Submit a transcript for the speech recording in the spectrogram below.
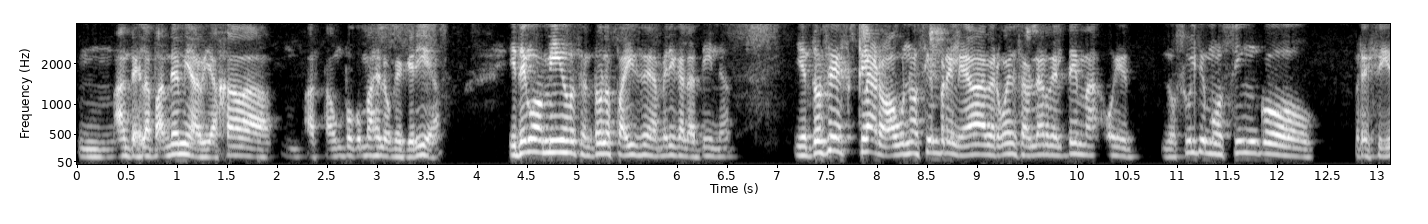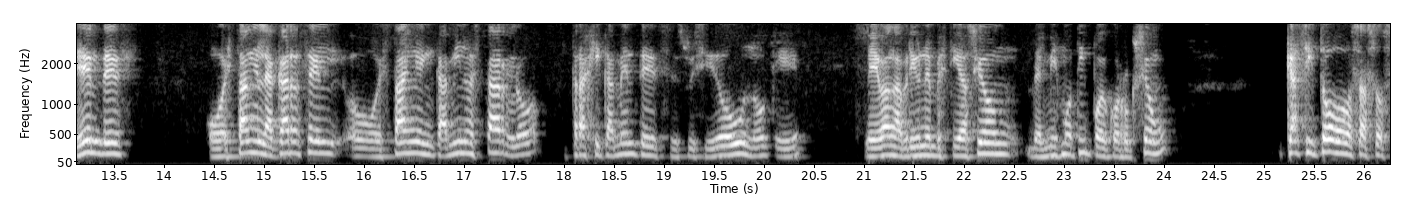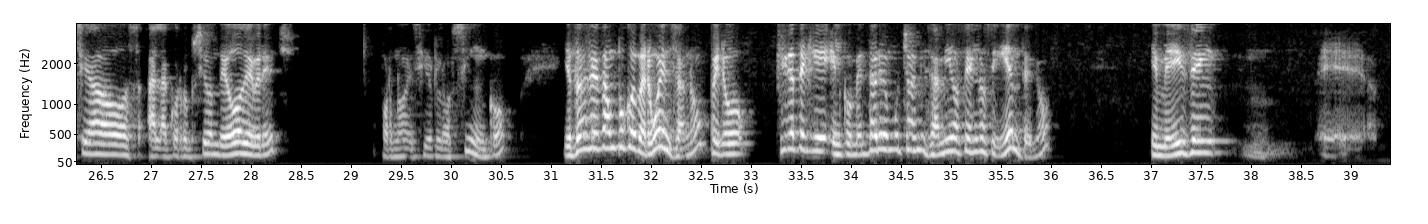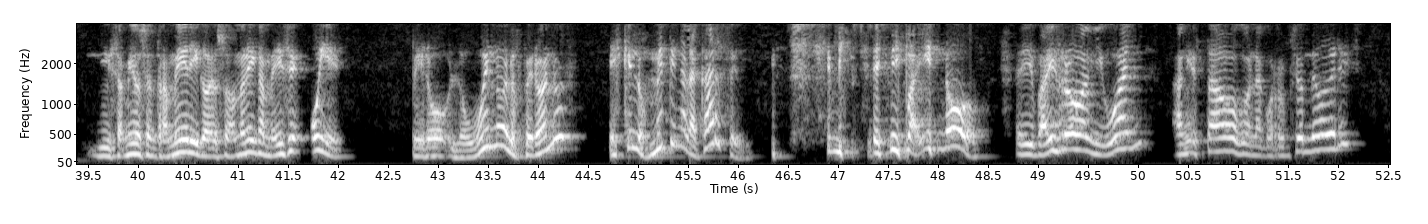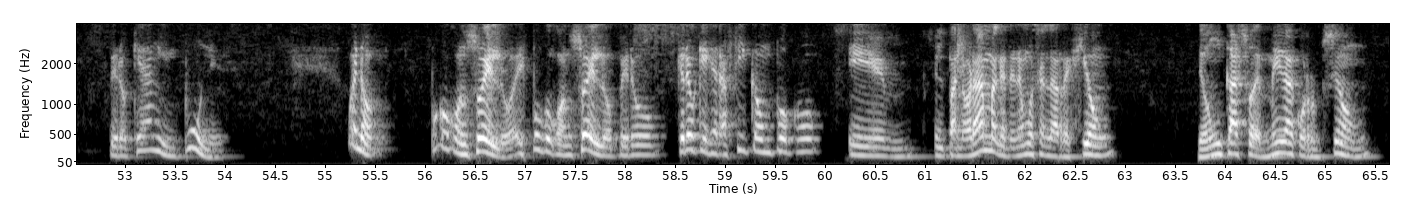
Mm, antes de la pandemia viajaba hasta un poco más de lo que quería. Y tengo amigos en todos los países de América Latina. Y entonces, claro, a uno siempre le da vergüenza hablar del tema. Oye, los últimos cinco presidentes o están en la cárcel o están en camino a estarlo. Trágicamente se suicidó uno que le iban a abrir una investigación del mismo tipo de corrupción, casi todos asociados a la corrupción de Odebrecht por no decir los cinco. Y entonces da un poco de vergüenza, ¿no? Pero fíjate que el comentario de muchos de mis amigos es lo siguiente, ¿no? Y me dicen, eh, mis amigos de Centroamérica o de Sudamérica me dicen, oye, pero lo bueno de los peruanos es que los meten a la cárcel. en, mi, país no. En mi país roban igual, han estado con la corrupción de Odebrecht, pero quedan impunes. Bueno, poco consuelo, es poco consuelo, pero creo que grafica un poco eh, el panorama que tenemos en la región de un caso de mega corrupción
